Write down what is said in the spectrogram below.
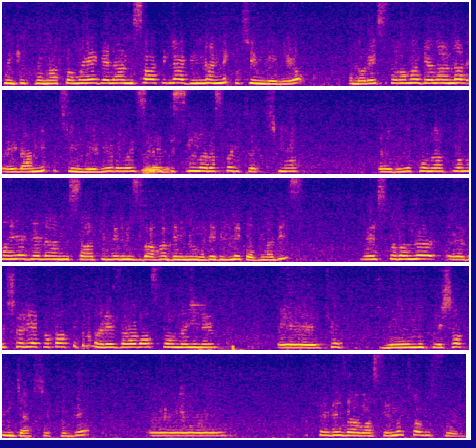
Çünkü konaklamaya gelen misafirler dinlenmek için geliyor. Ama restorana gelenler eğlenmek için geliyor. Dolayısıyla Evet. ikisinin arasında bir çatışma oluyor. Konaklamaya gelen misafirlerimizi daha memnun edebilmek adına biz restoranı e, dışarıya kapattık ama rezervasyonla yine e, çok yoğunluk yaşatmayacak şekilde e, şey, rezervasyonla çalışıyoruz.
